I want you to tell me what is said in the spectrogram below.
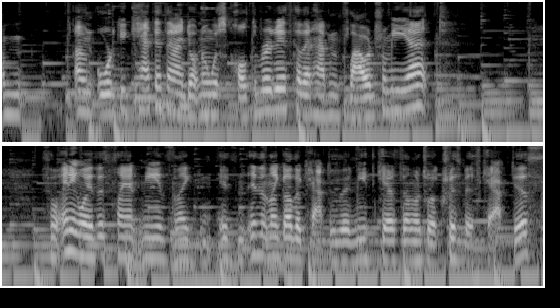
I'm, I'm an orchid cactus, and I don't know which cultivar it is because it hasn't flowered for me yet. So anyway, this plant needs like it isn't like other cactus. It needs care similar to a Christmas cactus.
